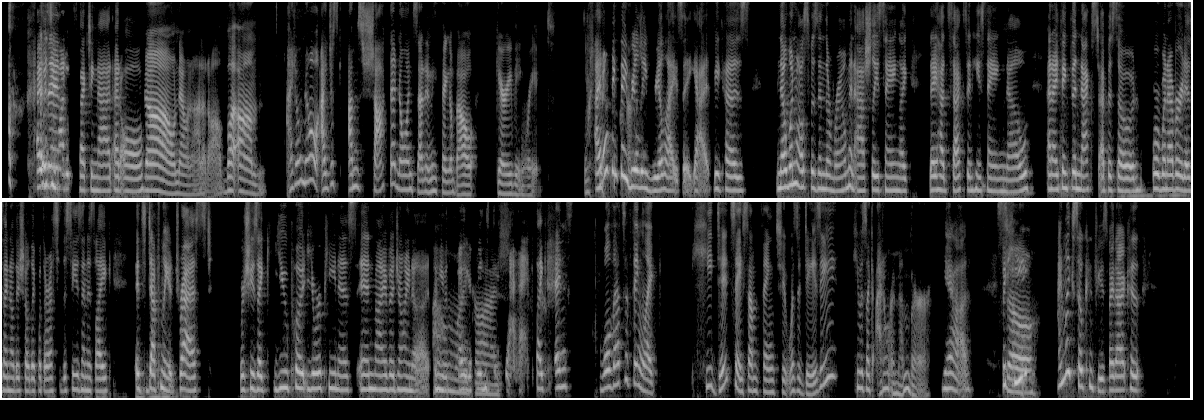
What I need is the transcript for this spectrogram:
I was then- not expecting that at all. no no not at all but um I don't know. I just I'm shocked that no one said anything about Gary being raped. I don't think they really realize it yet because no one else was in the room and Ashley's saying like they had sex and he's saying no. And I think the next episode or whenever it is, I know they showed like what the rest of the season is like, it's definitely addressed where she's like, You put your penis in my vagina. And he Oh oh, my gosh. like And well, that's the thing. Like he did say something to was it Daisy? He was like, I don't remember. yeah. But he- so I'm like so confused by that because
